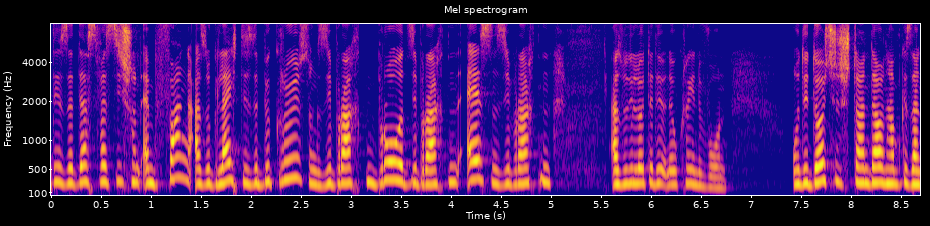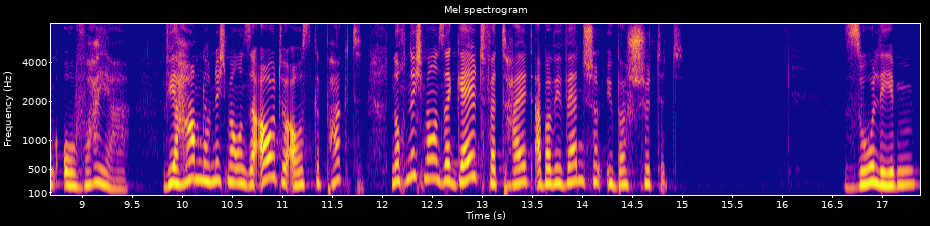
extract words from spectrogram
diese, das, was sie schon empfangen, also gleich diese Begrüßung, sie brachten Brot, sie brachten Essen, sie brachten, also die Leute, die in der Ukraine wohnen. Und die Deutschen standen da und haben gesagt, oh weia, wir haben noch nicht mal unser Auto ausgepackt, noch nicht mal unser Geld verteilt, aber wir werden schon überschüttet. So leben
